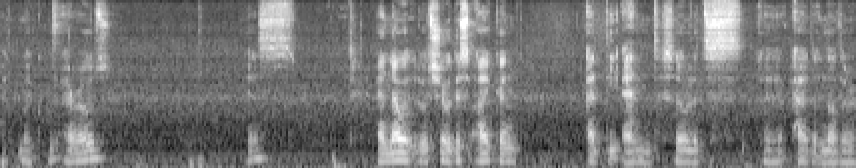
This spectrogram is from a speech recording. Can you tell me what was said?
My, my cool arrows. Yes. And now it will show this icon at the end. So let's uh, add another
